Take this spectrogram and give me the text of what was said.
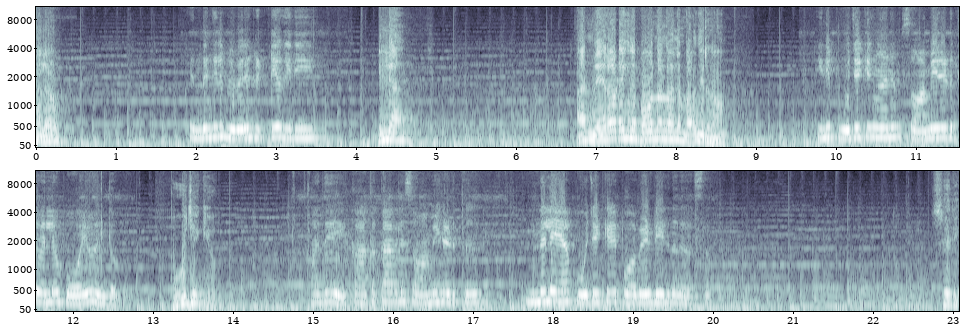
ഹലോ? എന്തെങ്കിലും വിവരം കിട്ടിയോ ഗിരി? ഇല്ല. അവൻ വേറെ എവിടെയെങ്കിലും പോകുന്നുണ്ടോ എല്ലാം പറഞ്ഞിരുന്നോ? ഇനി പൂജയ്ക്കെങ്ങാനും സ്വാമിയുടെ അടുത്ത് വല്ലതും പോയോ എന്തോ? പൂജയ്ക്കോ? അതെ കാക്കക്കാവിലെ സ്വാമിയുടെ അടുത്ത് ഇന്നലെയാ പൂജയ്ക്കായി പോവേണ്ടിയിരുന്ന ദിവസം. ശരി.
